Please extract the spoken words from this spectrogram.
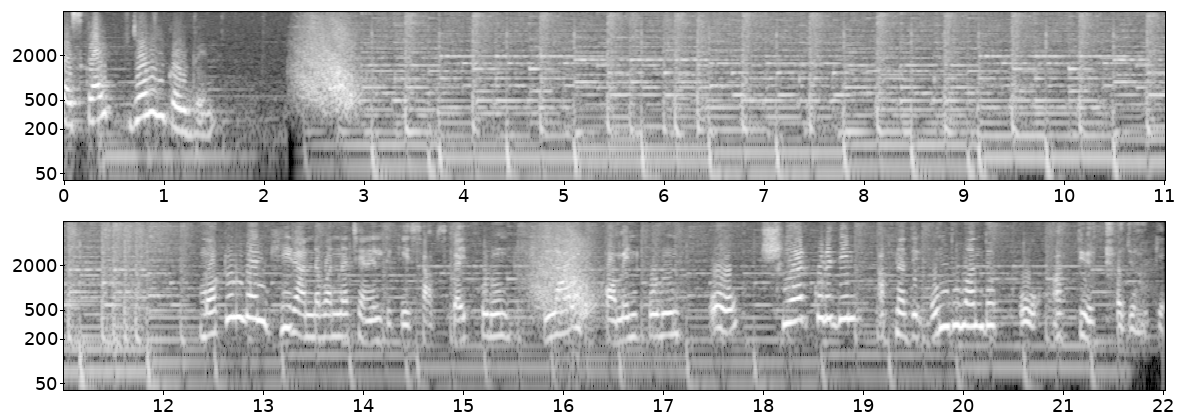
সাবস্ক্রাইব জরুর করবেন। মটন ব্যান্ড ঘি রান্নাবান্না চ্যানেলটিকে সাবস্ক্রাইব করুন, লাইক, কমেন্ট করুন ও শেয়ার করে দিন আপনাদের বন্ধু বান্ধব ও আত্মীয় স্বজনকে।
